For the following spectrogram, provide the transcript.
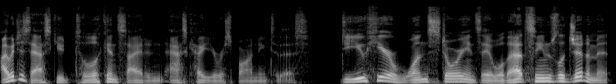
I would just ask you to look inside and ask how you're responding to this. Do you hear one story and say, well, that seems legitimate?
